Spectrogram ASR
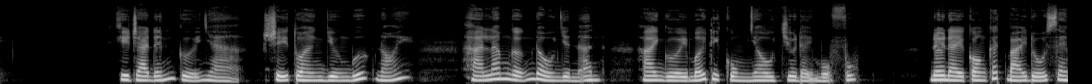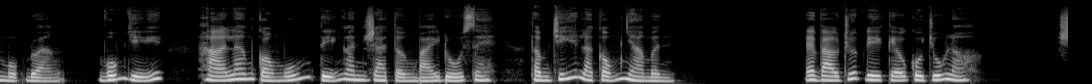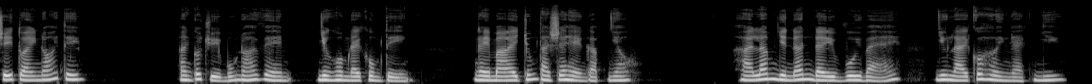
Khi ra đến cửa nhà, Sĩ Toàn dừng bước nói, Hà Lam ngẩng đầu nhìn anh, Hai người mới đi cùng nhau chưa đầy một phút. Nơi này còn cách bãi đổ xe một đoạn, Vốn dĩ Hạ Lam còn muốn tiễn anh ra tận bãi đổ xe Thậm chí là cổng nhà mình. Em vào trước đi kẻo cô chú lo. Sĩ Toàn nói thêm. Anh có chuyện muốn nói với em Nhưng hôm nay không tiện. Ngày mai chúng ta sẽ hẹn gặp nhau. Hạ Lam nhìn anh đầy vui vẻ Nhưng lại có hơi ngạc nhiên.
